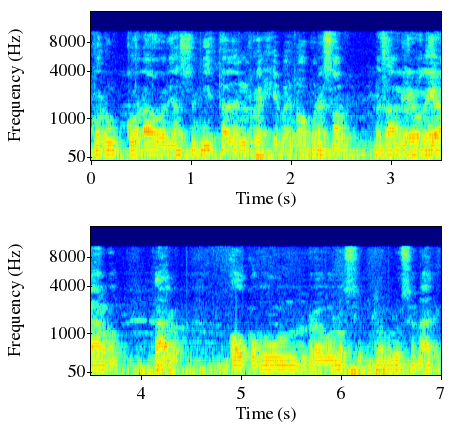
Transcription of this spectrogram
con un colaboracionista del régimen opresor, ¿verdad? claro o como un revolucionario.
